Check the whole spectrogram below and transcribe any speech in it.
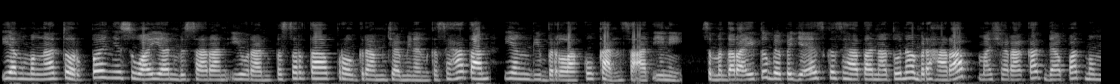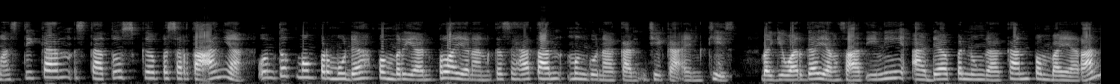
yang mengatur penyesuaian besaran iuran peserta program jaminan kesehatan yang diberlakukan saat ini. Sementara itu, BPJS Kesehatan Natuna berharap masyarakat dapat memastikan status kepesertaannya untuk mempermudah pemberian pelayanan kesehatan menggunakan JKN KIS. Bagi warga yang saat ini ada penunggakan pembayaran,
